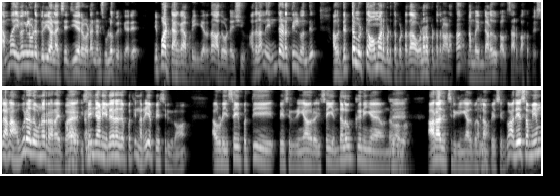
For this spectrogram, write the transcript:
நம்ம இவங்களோட பெரிய ஆளாச்சு ஜியரை விட நினைச்சு உள்ள போயிருக்காரு. நிப்பாட்டாங்க அப்படிங்கிறது தான் அதோட இஷ்யூ அதனால இந்த இடத்தில் வந்து அவர் திட்டமிட்டு அவமானப்படுத்தப்பட்டதா உணரப்பட்டதுனால தான் நம்ம இந்த அளவுக்கு அவர் சார்பாக பேசலாம் ஆனா அவர் அதை உணர்றாரா இப்ப? இசைஞானி இளையராஜா பத்தி நிறைய பேசியிருக்கிறோம். அவருடைய இசையை பத்தி பேசியிருக்கிறீங்க. அவர் இசை எந்த அளவுக்கு நீங்க வந்து. ஆராதிச்சிருக்கீங்க? அதை ஆமா. பேசியிருக்கோம். அதே சமயம்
